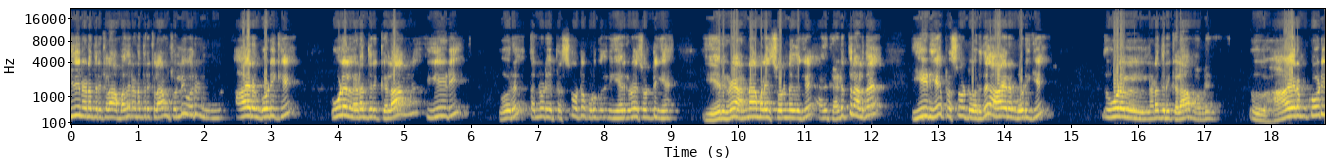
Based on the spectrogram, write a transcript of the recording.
இது நடந்திருக்கலாம் அது நடந்திருக்கலாம்னு சொல்லி ஒரு ஆயிரம் கோடிக்கு ஊழல் நடந்திருக்கலாம்னு ஈடி ஒரு தன்னுடைய ப்ரெஸ் நோட்டை கொடுக்குது. நீங்கள் ஏற்கனவே சொல்லிட்டீங்க. ஏற்கனவே அண்ணாமலை சொன்னதுக்கு அதுக்கு அடுத்த நாள் தான் ஈடியே ப்ரெஸ் நோட்டு வருது. ஆயிரம் கோடிக்கு ஊழல் நடந்திருக்கலாம் அப்படின்னு. ஓ, ஆயிரம் கோடி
